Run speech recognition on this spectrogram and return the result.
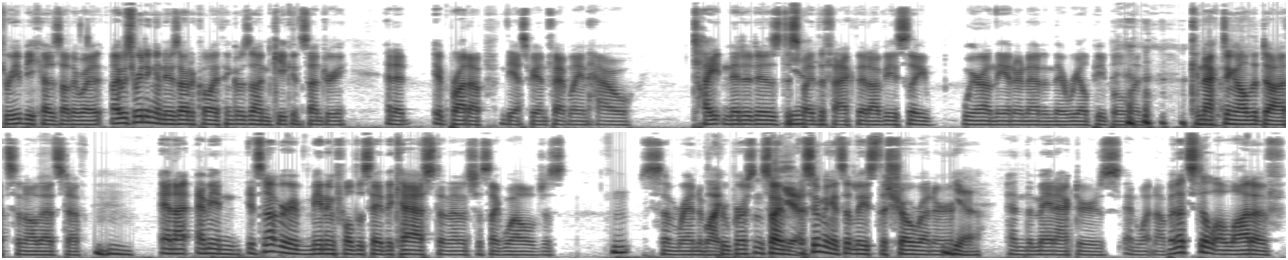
three because otherwise, I was reading a news article. I think it was on Geek and Sundry, and it it brought up the SPN family and how tight knit it is, despite Yeah. the fact that obviously we're on the internet and they're real people and connecting all the dots and all that stuff. hmm And I, I mean, it's not very meaningful to say the cast, and then it's just like, well, just Hmm. some random Like- crew person. So I'm yeah. assuming it's at least the showrunner Yeah, and the main actors and whatnot. But that's still a lot of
